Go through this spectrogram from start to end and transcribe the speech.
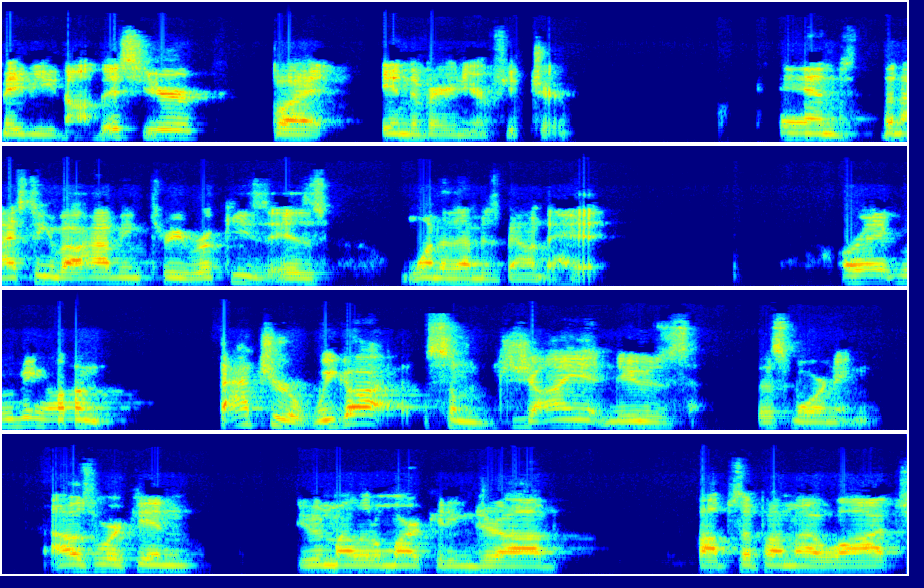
maybe not this year, but in the very near future. And the nice thing about having three rookies is one of them is bound to hit. All right, moving on. Thatcher, we got some giant news this morning. I was working, doing my little marketing job, pops up on my watch.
